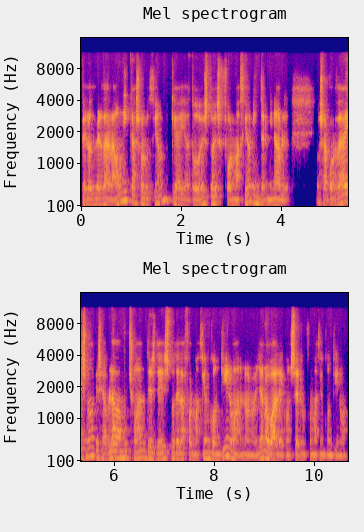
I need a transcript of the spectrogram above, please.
pero de verdad la única solución que hay a todo esto es formación interminable. ¿Os acordáis ¿no? que se hablaba mucho antes de esto de la formación continua? No, no, ya no vale con ser formación continua.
